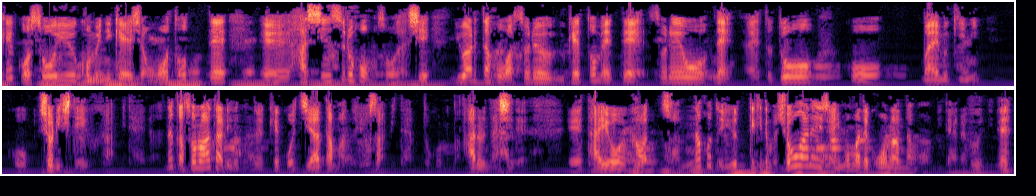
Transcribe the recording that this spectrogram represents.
結構そういうコミュニケーションをとって、えー、発信する方もそうだし、言われた方はそれを受け止めて、それをね、えっ、ー、と、どう、こう、前向きに、こう、処理していくか、みたいな。なんかそのあたりでもね、結構地頭の良さみたいなところのあるなしで、え、対応が変わって、そんなこと言ってきてもしょうがねえじゃん、今までこうなんだもん、みたいな風にね、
